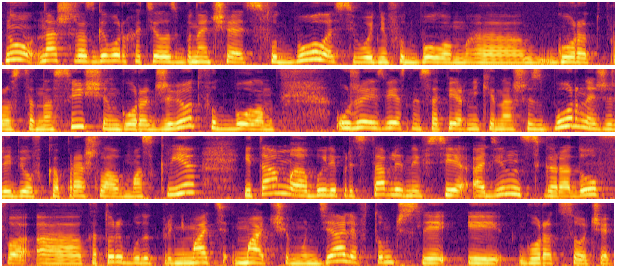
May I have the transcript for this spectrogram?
Ну, наш разговор хотелось бы начать с футбола. Сегодня футболом э, город просто насыщен, город живет футболом. Уже известны соперники нашей сборной. Жеребьевка прошла в Москве, и там э, были представлены все 11 городов, э, которые будут принимать матчи Мундиаля, в том числе и город Сочи.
